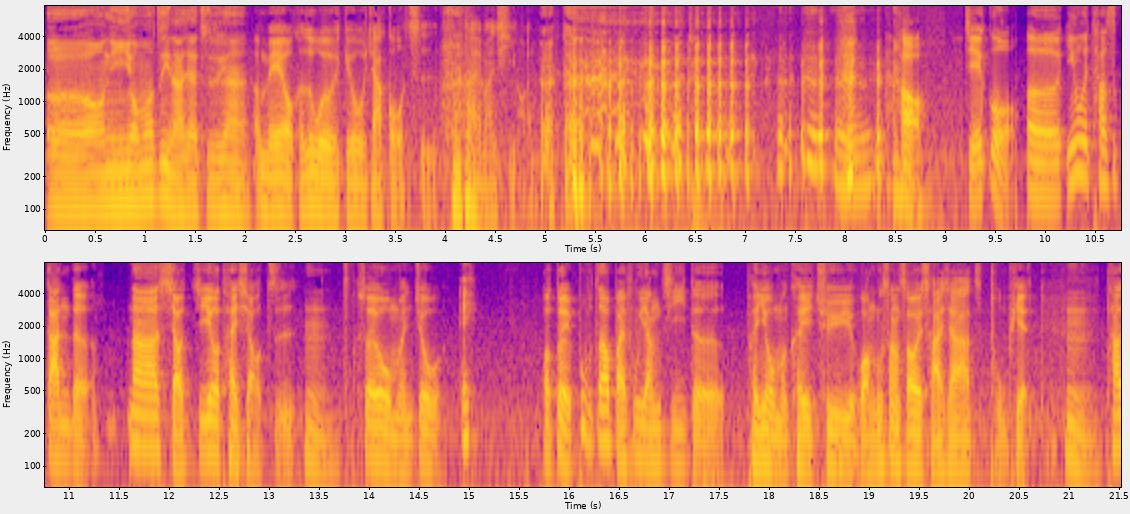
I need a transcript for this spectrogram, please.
呃，你有没有自己拿起来吃吃看？呃，没有，可是我有给我家狗吃，它还蛮喜欢的。好，结果呃，因为它是干的，那小鸡又太小只，嗯，所以我们就哎、欸，哦对，不知道白腹秧鸡的朋友们可以去网络上稍微查一下图片。嗯，它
